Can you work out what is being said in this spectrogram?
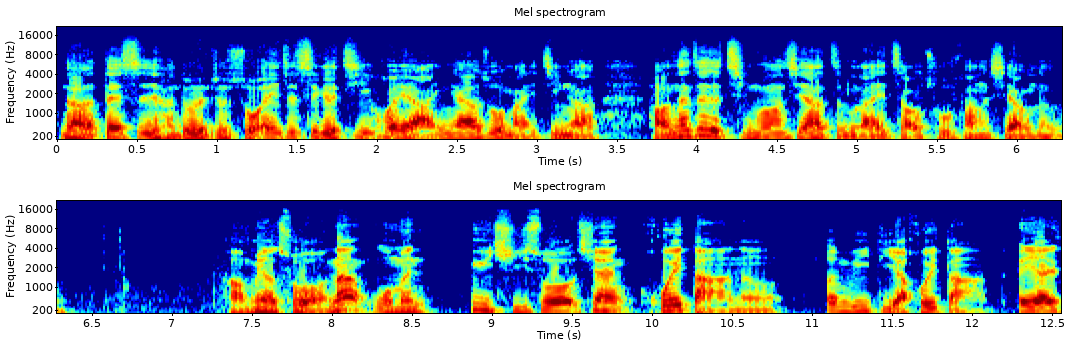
那但是很多人就说，哎，这是一个机会啊，应该要做买进啊。好，那这个情况下怎么来找出方向呢？好，没有错。那我们预期说，像辉达呢，NVD 啊，辉达 AI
